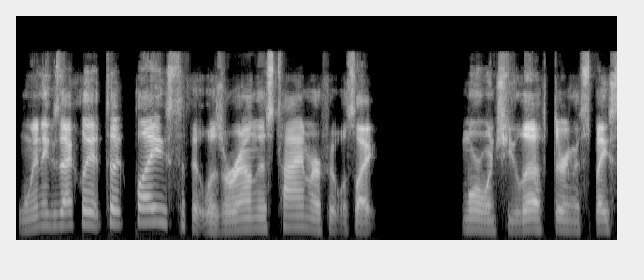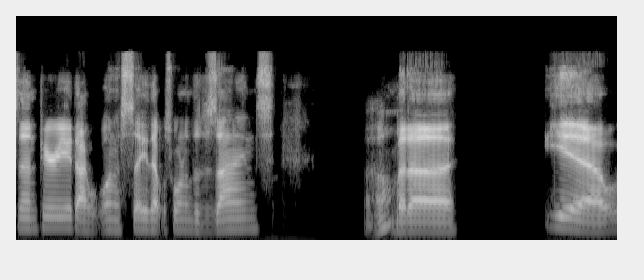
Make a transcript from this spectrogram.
when exactly it took place, if it was around this time or if it was like more when she left during the Space Nun period. I want to say that was one of the designs. Oh. But uh, yeah,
